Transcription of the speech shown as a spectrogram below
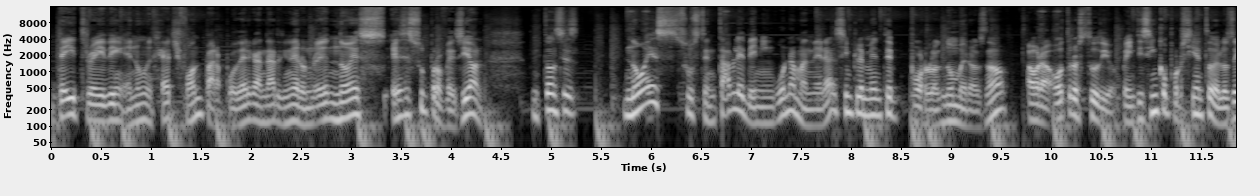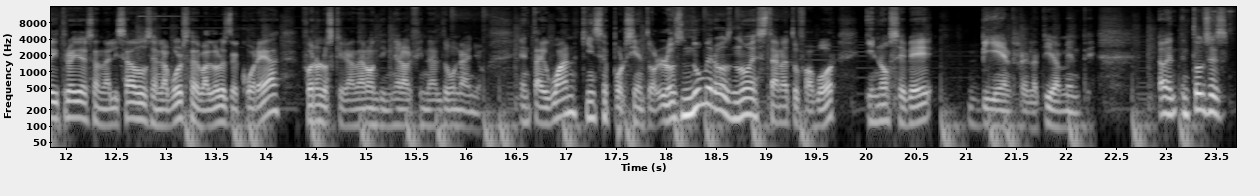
day trading en un hedge fund para poder ganar dinero. No es, esa es su profesión. Entonces, no es sustentable de ninguna manera, simplemente por los números, ¿no? Ahora, otro estudio, 25% de los day traders analizados en la Bolsa de Valores de Corea fueron los que ganaron dinero al final de un año. En Taiwán, 15%. Los números no están a tu favor y no se ve bien relativamente. Entonces,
